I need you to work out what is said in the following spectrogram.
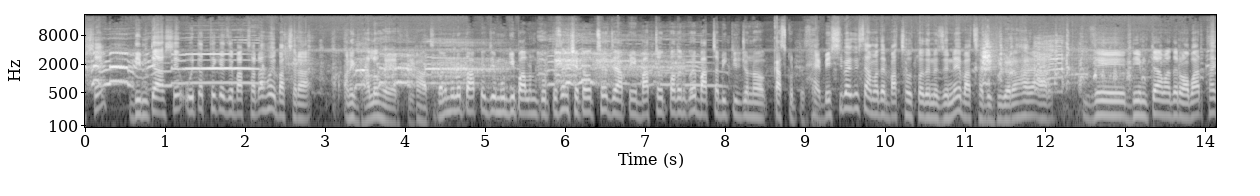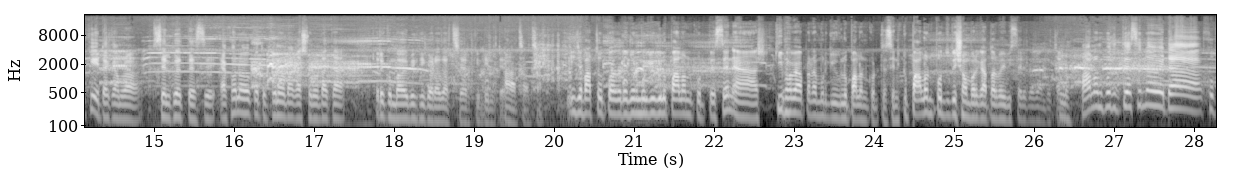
আসে ডিমটা আসে ওইটার থেকে যে বাচ্চাটা হয় বাচ্চারা অনেক ভালো হয় আর কি। আচ্ছা তাহলে মূলত আপনি যে মুরগি পালন করতেছেন সেটা হচ্ছে যে আপনি বাচ্চা উৎপাদন করে বাচ্চা বিক্রির জন্য কাজ করতেছেন। হ্যাঁ বেশিরভাগ হচ্ছে আমাদের বাচ্চা উৎপাদনের জন্য বাচ্চা বিক্রি করা হয় আর যে ডিমটা আমাদের অবার থাকে এটাকে আমরা সেল করতেছি। এখনও কত পনেরো টাকা ষোলো টাকা এরকমভাবে বিক্রি করা যাচ্ছে আর কি ডিমটা। আচ্ছা আচ্ছা। এই যে বাচ্চা উৎপাদনের জন্য মুরগিগুলো পালন করতেছেন কীভাবে আপনারা মুরগিগুলো পালন করতেছেন? একটু পালন পদ্ধতি সম্পর্কে আতর ভাই বিস্তারিত জানতে চাই। পালন পদ্ধতি আছিল এটা খুব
